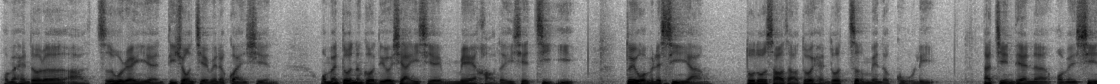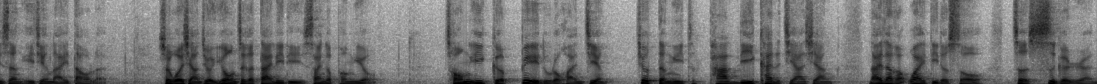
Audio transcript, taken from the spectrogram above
我们很多的啊职务人员弟兄姐妹的关心，我们都能够留下一些美好的一些记忆，对我们的信仰多多少少都有很多正面的鼓励。那今天呢，我们新生已经来到了。所以我想就用这个戴丽丽三个朋友，从一个被掳的环境，就等于他离开了家乡，来到了外地的时候，这四个人，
